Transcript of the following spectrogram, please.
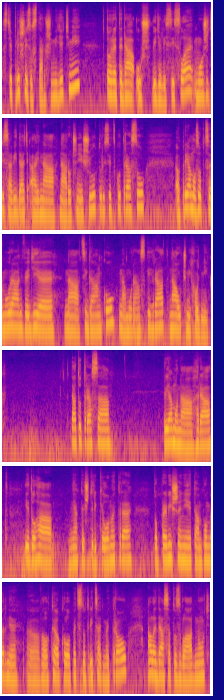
ste prišli so staršími deťmi, ktoré teda už videli Sisle. Môžete sa vydať aj na náročnejšiu turistickú trasu. Priamo z obce Muráň vedie na Cigánku, na Muránsky hrad, náučný chodník. Táto trasa priamo na hrad je dlhá nejaké 4 kilometre. To prevýšenie je tam pomerne e, veľké, okolo 530 metrov, ale dá sa to zvládnuť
